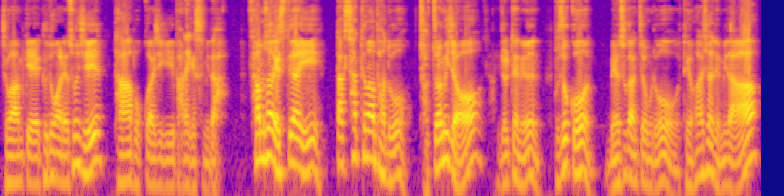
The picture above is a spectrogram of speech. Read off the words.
저와 함께 그동안의 손실 다 복구하시기 바라겠습니다. 삼성 SDI 딱 차트만 봐도 저점이죠. 이럴 때는 무조건 매수 관점으로 대응하셔야 됩니다.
